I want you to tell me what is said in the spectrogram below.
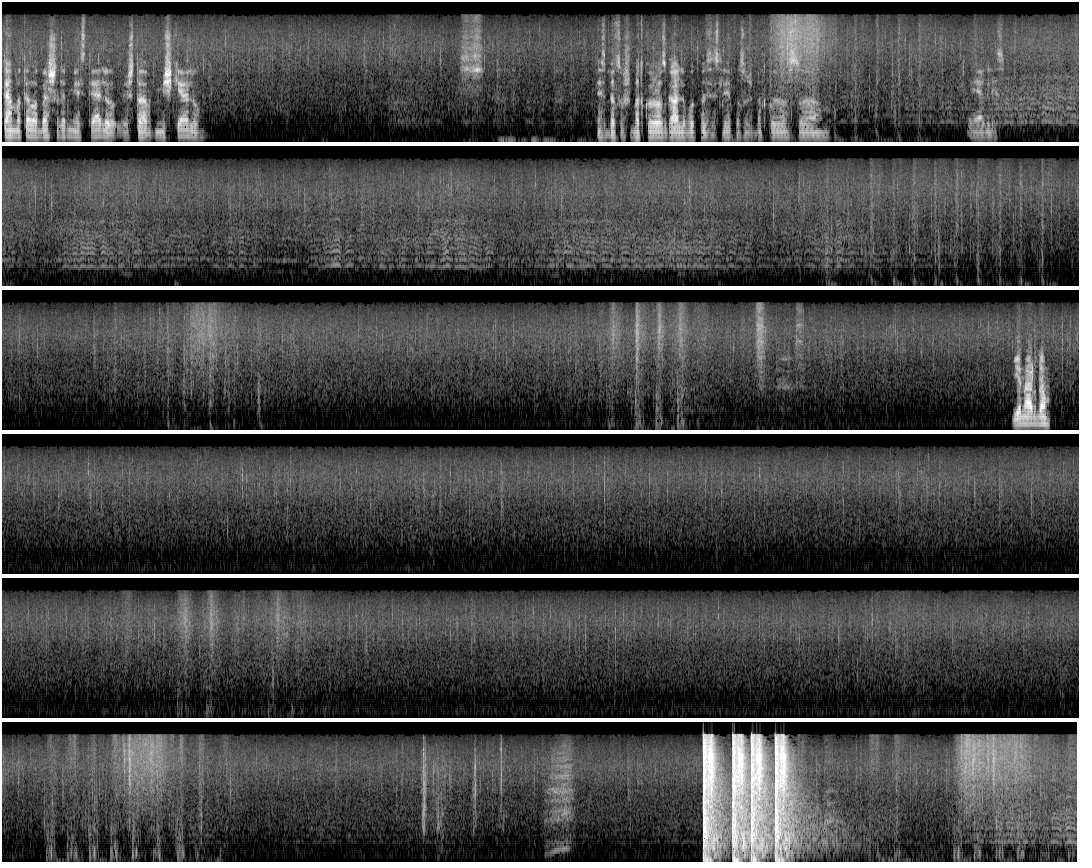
Ten matai labai šalia miestelių, iš tą miškelių. Jis bet už bet kurios gali būti pasislėpęs, už bet kurios uh, eglės. Бьянардо.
